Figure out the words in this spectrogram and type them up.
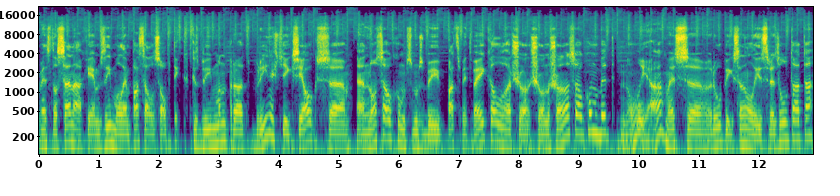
viens no senākajiem zīmoliem pasaules optika, kas bija, manuprāt, brīnišķīgs, jauks uh, nosaukums. Mums bija 11 veikali ar šo, šo, šo nosaukumu, bet, nu, jā, mēs uh, rūpīgas analīzes rezultātā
